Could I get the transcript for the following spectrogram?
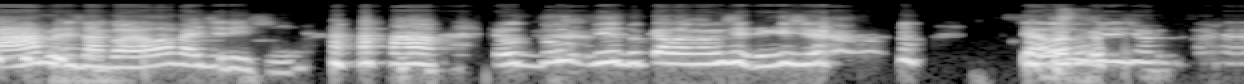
Ah, mas agora ela vai dirigir. Eu duvido que ela não dirija. Se ela não dirigir um episódio da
